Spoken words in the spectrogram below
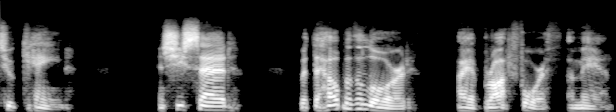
to Cain. And she said, With the help of the Lord, I have brought forth a man.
